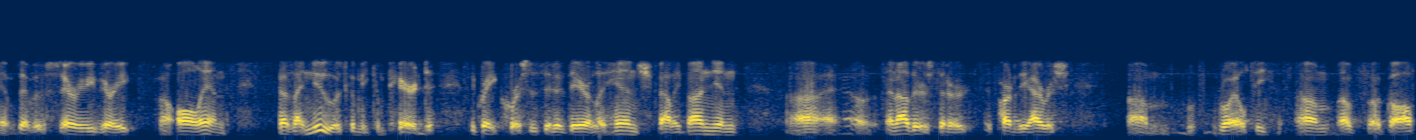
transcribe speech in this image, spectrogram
It, that was very, very uh, all in because I knew it was going to be compared to the great courses that are there, Lahinch, Ballybunion, uh, and others that are part of the Irish um, royalty um, of uh, golf.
